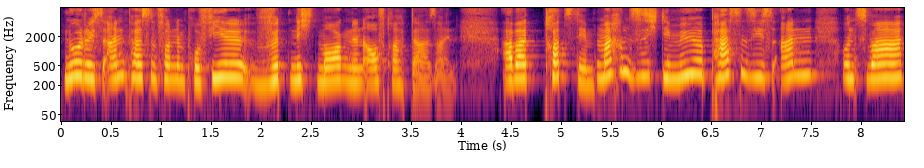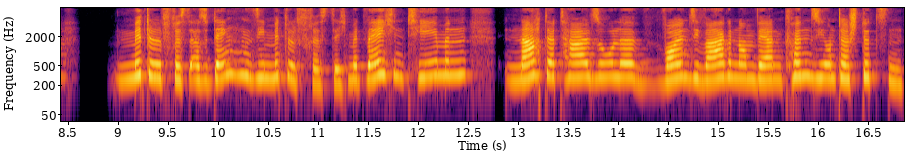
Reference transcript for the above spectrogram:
Nur durchs Anpassen von einem Profil wird nicht morgen ein Auftrag da sein. Aber trotzdem, machen Sie sich die Mühe, passen Sie es an und zwar mittelfristig, also denken Sie mittelfristig. Mit welchen Themen nach der Talsohle wollen Sie wahrgenommen werden? Können Sie unterstützen?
